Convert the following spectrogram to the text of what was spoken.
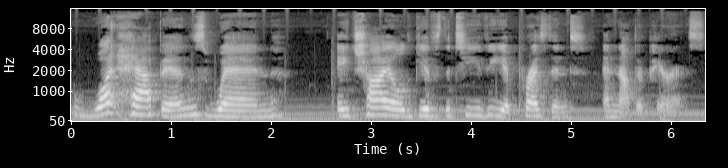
What happens when a child gives the TV a present and not their parents?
